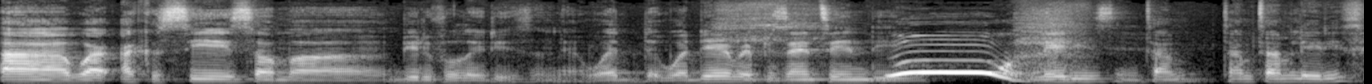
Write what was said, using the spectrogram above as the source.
Uh, where I could see some uh, beautiful ladies in there. Were they, were they representing the Oh, ladies in Tam Tam Tam ladies?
